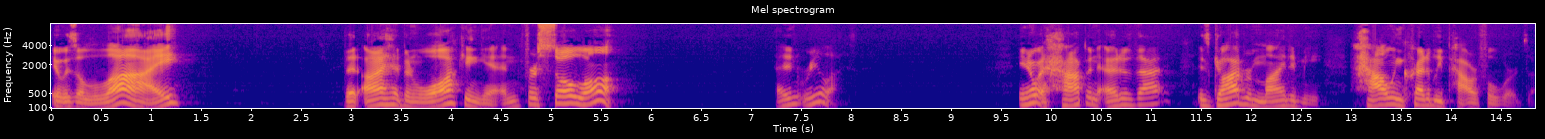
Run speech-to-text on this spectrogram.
It was a lie that I had been walking in for so long. I didn't realize. You know what happened out of that? Is God reminded me how incredibly powerful words are.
